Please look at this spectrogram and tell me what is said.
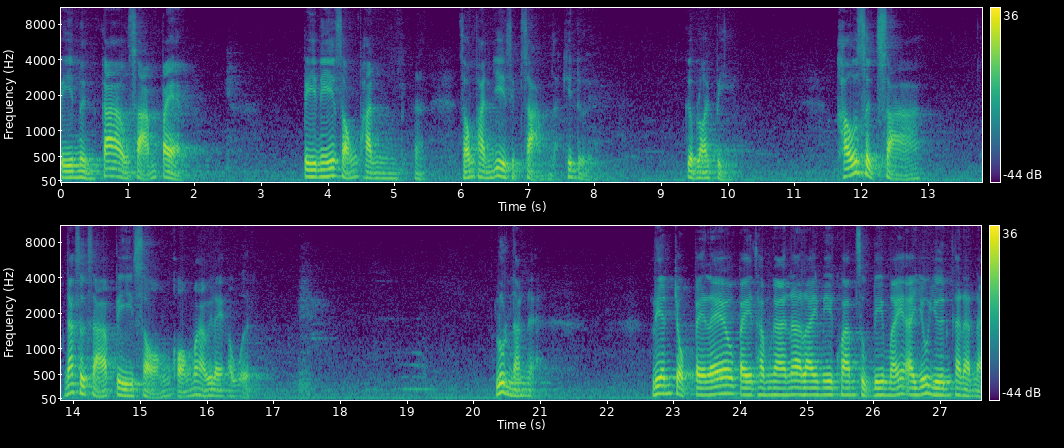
ปี 1938 ปีนี้ 2000 2023นะคิดดูเลย เกือบร้อยปี เขาศึกษานักศึกษาปีสองของมหาวิทยาลัยฮาร์วาร์ดรุ่นนั้นเนี่ย เรียนจบไปแล้วไปทำงานอะไรมีความสุขดีไหม อายุยืนขนาดไหน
